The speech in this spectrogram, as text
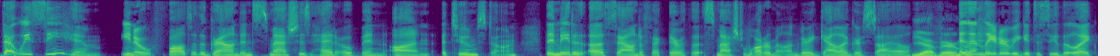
That we see him, you know, fall to the ground and smash his head open on a tombstone. They made a, a sound effect there with a smashed watermelon, very Gallagher style. Yeah, very much. And then later we get to see that like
